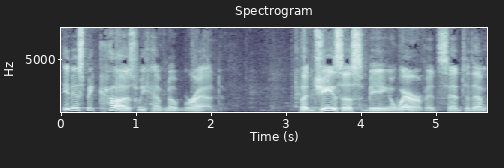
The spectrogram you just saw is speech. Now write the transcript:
It is because we have no bread. But Jesus, being aware of it, said to them,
